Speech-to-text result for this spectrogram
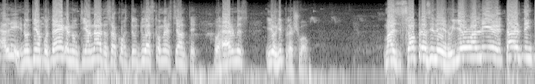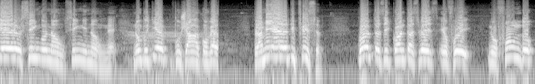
ali, não tinha bodega, não tinha nada, só duas comerciantes, o Hermes e o Hipplerschwal. Mas só brasileiro. E eu ali, tarde inteira, sim ou não, sim e não, né? Não podia puxar uma conversa. Para mim era difícil. Quantas e quantas vezes eu fui no fundo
